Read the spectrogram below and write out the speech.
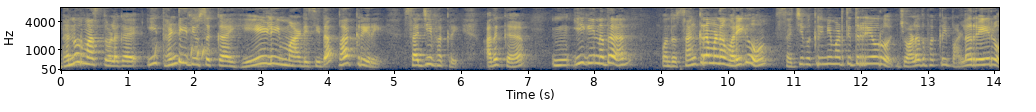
ಧನುರ್ಮಾಸದೊಳಗೆ ಈ ಥಂಡಿ ದಿವ್ಸಕ್ಕೆ ಹೇಳಿ ಮಾಡಿಸಿದ ಭಕ್ರಿ ರೀ, ಸಜ್ಜಿ ಭಕ್ರಿ. ಅದಕ್ಕೆ ಈಗೇನದ, ಒಂದು ಸಂಕ್ರಮಣವರೆಗೂ ಸಜ್ಜಿ ಬಕ್ರಿನೇ ಮಾಡ್ತಿದ್ರಿ ಅವರು. ಜೋಳದ ಬಕ್ರಿ ಭಾಳ ರೇರು.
